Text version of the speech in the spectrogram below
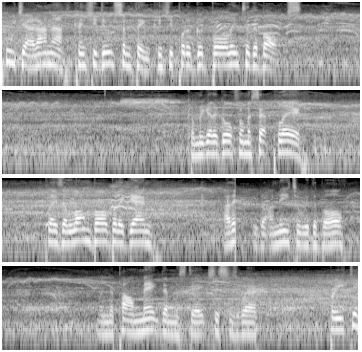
Pooja Rana. Can she do something? Can she put a good ball into the box? Can we get a goal from a set play? Plays a long ball, but again, We've got Anita with the ball. When Nepal make them mistakes, this is where Preeti.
